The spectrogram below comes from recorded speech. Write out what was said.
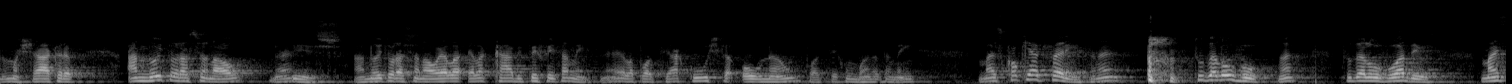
numa chácara. A noite oracional, né? Isso. A noite oracional ela, ela cabe perfeitamente, né? Ela pode ser acústica ou não, pode ser com banda também. Mas qual que é a diferença, né? Tudo é louvor, né? Tudo é louvor a Deus. Mas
